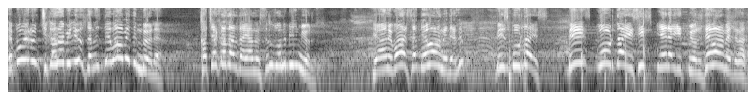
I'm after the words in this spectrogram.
E buyurun çıkarabiliyorsanız devam edin böyle. Kaça kadar dayanırsınız onu bilmiyoruz. Yani varsa devam edelim. Biz buradayız. Biz buradayız. Hiçbir yere gitmiyoruz. Devam edin hadi.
